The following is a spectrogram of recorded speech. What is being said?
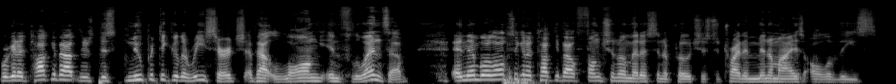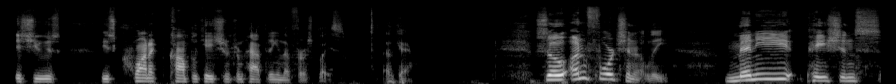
we're going to talk about there's this new particular research about long influenza, and then we're also going to talk about functional medicine approaches to try to minimize all of these issues, these chronic complications from happening in the first place. Okay. So, unfortunately, many patients,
